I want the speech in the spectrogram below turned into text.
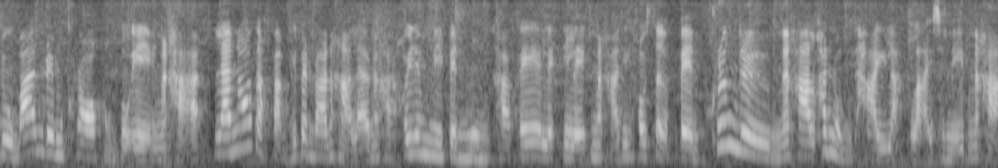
อยู่บ้านริมคลองของตัวเองนะคะ และนอกจากฝั่งที่เป็นร้านอาหารแล้วนะคะเขายังมีเป็นมุมคาเฟ่เล็ก ๆนะคะ ที่เขาเสิร์ฟเป็นเครื่องดื่มนะคะขนมไทยหลากหลายชนิดนะคะ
